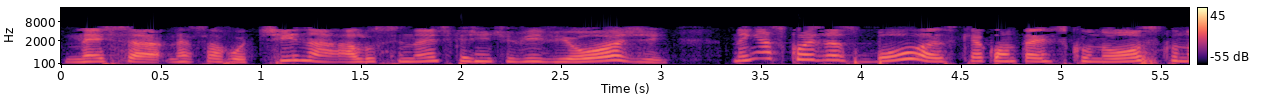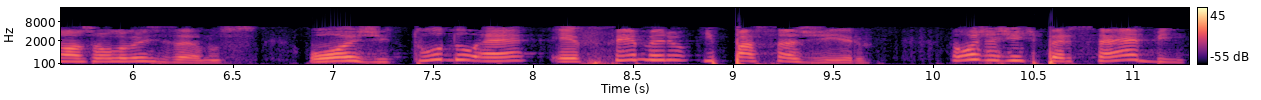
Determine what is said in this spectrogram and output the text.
nessa, nessa rotina alucinante que a gente vive hoje, nem as coisas boas que acontecem conosco nós valorizamos. Hoje, tudo é efêmero e passageiro. Hoje a gente percebe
